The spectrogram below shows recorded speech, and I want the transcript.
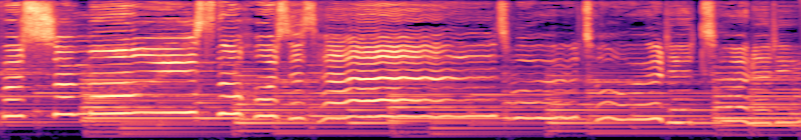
first surmised the horse's heads were toward eternity.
